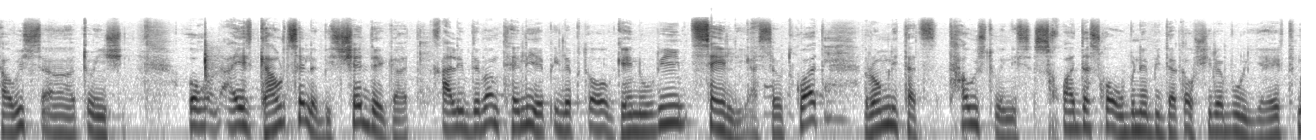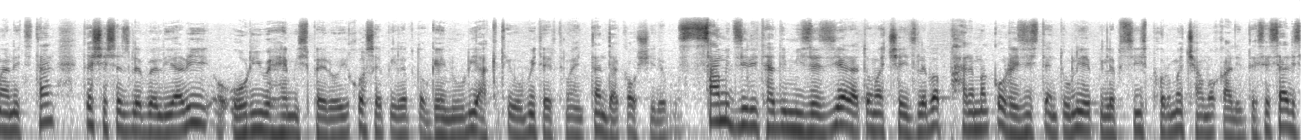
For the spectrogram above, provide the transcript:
თავის ტვინში. ოღონ აი ეს გავრცელების შედეგად ყალიბდება მთელი ეპილეპტოგენური სელი, ასე ვთქვათ, რომლითაც თავის ტვინის სხვადასხვა უბნები დაკავშირებულია ერთმანეთთან და შესაძლებელი არის ორივე ჰემისფერო იყოს ეპილეპტოგენური აქტივობით ერთმანეთთან დაკავშირებული. სამი ძირითადი მიზეზია, რატომაც შეიძლება ფარმაკორეზისტენტული ეპილეფსიის ფორმა ჩამოყალიბდეს. ეს არის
